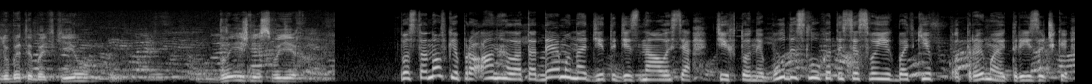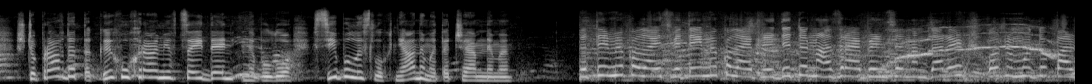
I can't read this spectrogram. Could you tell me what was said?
любити батьків, ближніх своїх. Постановки про ангела та демона діти дізналися. Ті, хто не буде слухатися своїх батьків, отримають різочки. Щоправда, таких у храмі в цей день не було. Всі були слухняними та чемними. Святий Миколай, святий Миколай, прийди до нас, рай принеси нам дари, кожному до пар,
